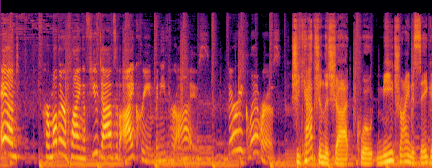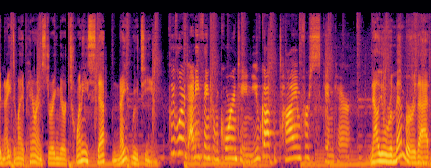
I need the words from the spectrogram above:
And her mother applying a few dabs of eye cream beneath her eyes. Very glamorous. She captioned the shot, quote, me trying to say goodnight to my parents during their 20 step night routine. If we've learned anything from quarantine, you've got the time for skincare. Now, you'll remember that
